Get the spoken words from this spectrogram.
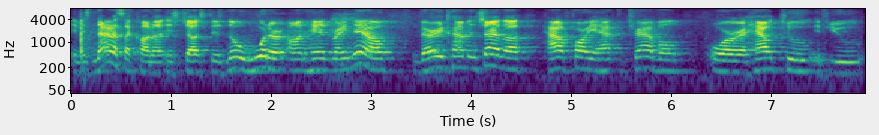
if it's not a sakana, it's just there's no water on hand right now. Very common shaila, how far you have to travel, or how to if you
